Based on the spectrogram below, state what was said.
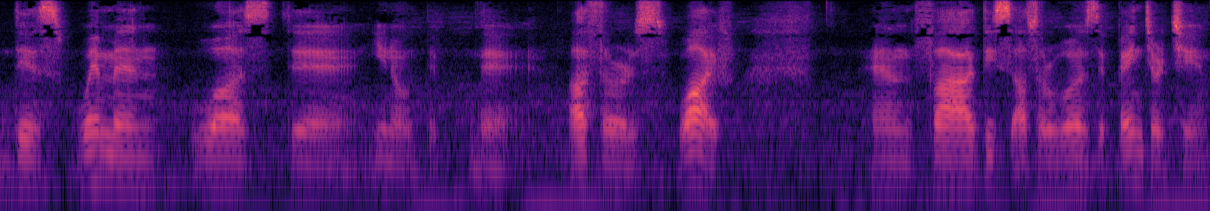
this woman was the you know the, the author's wife. And in fact this author was the painter too.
